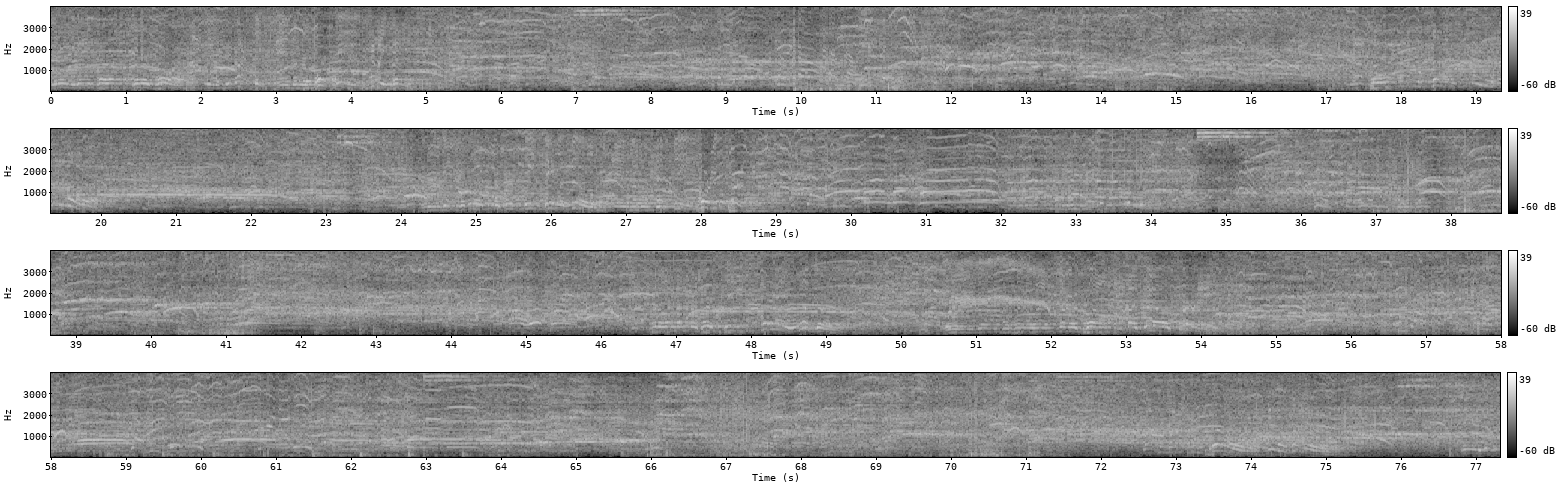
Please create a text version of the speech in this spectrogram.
Entering the game for us, number 4, Anya Pivarsic, and number 14, Kelly Bennett.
